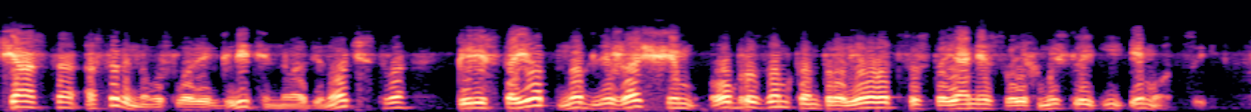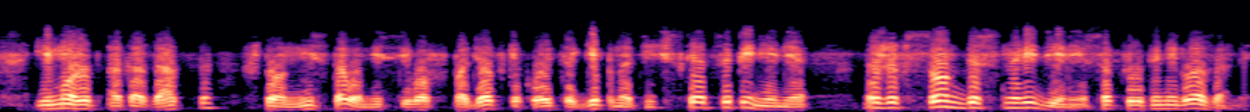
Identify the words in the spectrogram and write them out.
часто, особенно в условиях длительного одиночества, перестает надлежащим образом контролировать состояние своих мыслей и эмоций, и может оказаться, что он ни с того ни с сего впадет в какое-то гипнотическое оцепенение, даже в сон без сновидений с открытыми глазами,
